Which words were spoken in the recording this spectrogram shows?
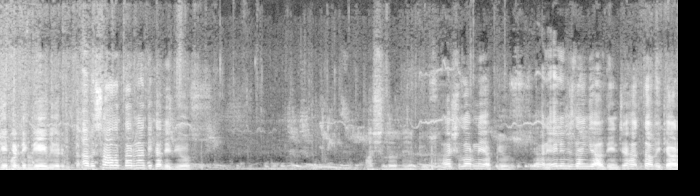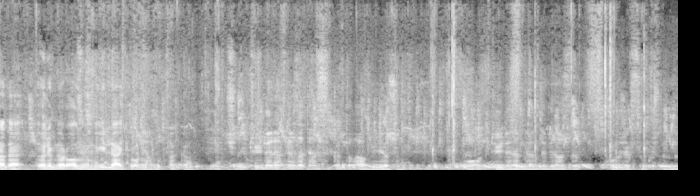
getirdik diyebilirim. Abi sağlıklarına dikkat ediyoruz. Aşılarını yapıyorsun. aşılarını yapıyoruz. Yani elimizden geldiğince ha tabii ki arada ölümler olmuyor mu? İlla ki oluyor. Ya mutlaka. Şimdi tüy dönemleri zaten sıkıntılı abi biliyorsun. O tüy dönemlerinde biraz da koruyacaksın kuşlarını.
